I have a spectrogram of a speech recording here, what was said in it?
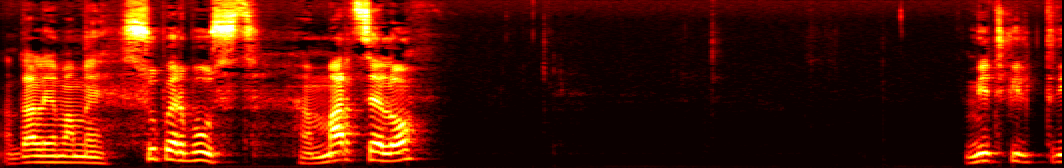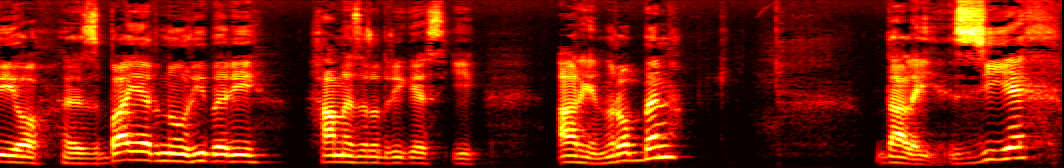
A dalej mamy Super Boost Marcelo. Midfield trio z Bayernu, Ribery, James Rodriguez i Arjen Robben. Dalej Ziyech.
